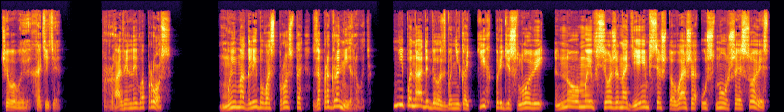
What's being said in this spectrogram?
«Чего вы хотите?» «Правильный вопрос. Мы могли бы вас просто запрограммировать. Не понадобилось бы никаких предисловий, но мы все же надеемся, что ваша уснувшая совесть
